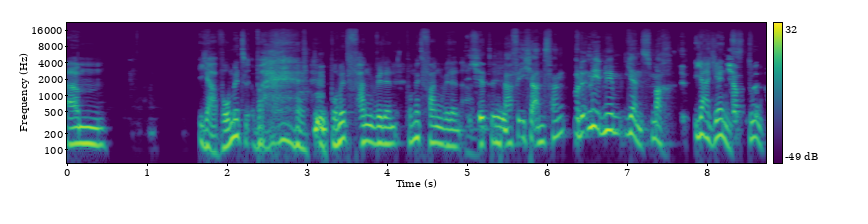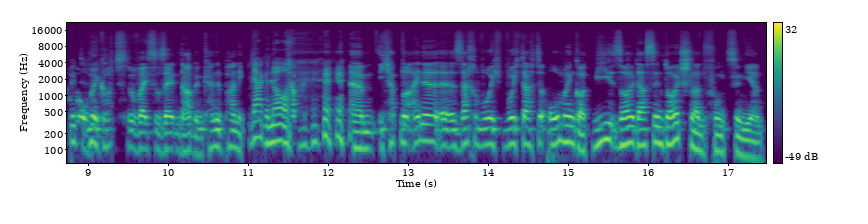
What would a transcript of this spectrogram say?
Ähm, ja, womit, womit fangen wir denn, womit fangen wir denn an? Ich hätte, Darf ich anfangen? Oder nee, nee, Jens, mach. Ja, Jens, hab, du, bitte. Oh mein Gott, nur weil ich so selten da bin, keine Panik. Ja, genau. Ich habe ähm, hab nur eine äh, Sache, wo ich, wo ich dachte, oh mein Gott, wie soll das in Deutschland funktionieren?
